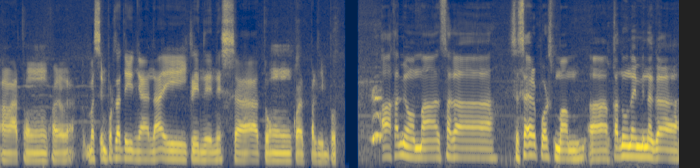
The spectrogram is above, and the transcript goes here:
ang atong mas importante yun nga na i-cleanliness sa atong palibot. Ah, kami ma'am, ah, sa, sa, sa airports ma'am, ah, kanunay mi naga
